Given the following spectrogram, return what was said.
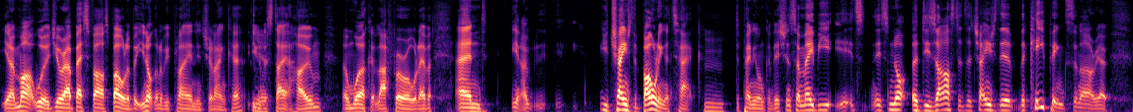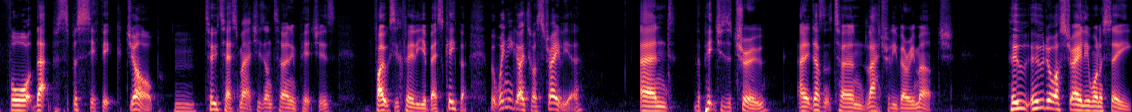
You know, Mark Wood, you're our best fast bowler, but you're not going to be playing in Sri Lanka. You're going to stay at home and work at Loughborough or whatever. And you know, you change the bowling attack Hmm. depending on conditions. So maybe it's it's not a disaster to change the the keeping scenario for that specific job. Hmm. Two test matches on turning pitches. Foakes is clearly your best keeper. But when you go to Australia and the pitches are true and it doesn't turn laterally very much, who who do Australia want to see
